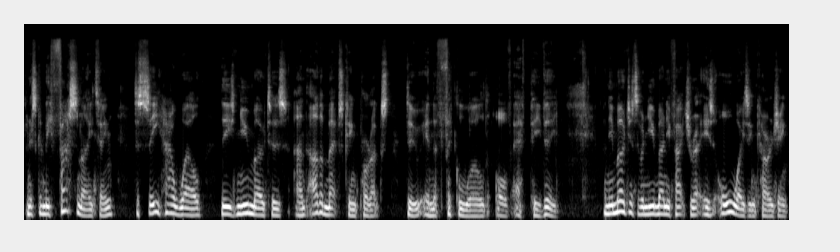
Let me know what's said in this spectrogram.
And it's going to be fascinating to see how well these new motors and other MEPSKING products do in the fickle world of FPV. And the emergence of a new manufacturer is always encouraging,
